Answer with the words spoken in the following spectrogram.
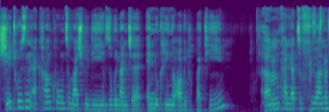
Schilddrüsenerkrankungen, zum Beispiel die sogenannte endokrine Orbitopathie, ähm, kann dazu führen,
